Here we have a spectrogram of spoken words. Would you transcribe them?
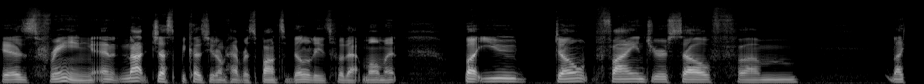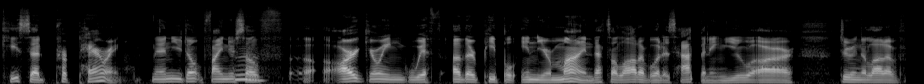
is freeing. And not just because you don't have responsibilities for that moment, but you don't find yourself, um, like he said, preparing. And you don't find yourself uh, arguing with other people in your mind. That's a lot of what is happening. You are doing a lot of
